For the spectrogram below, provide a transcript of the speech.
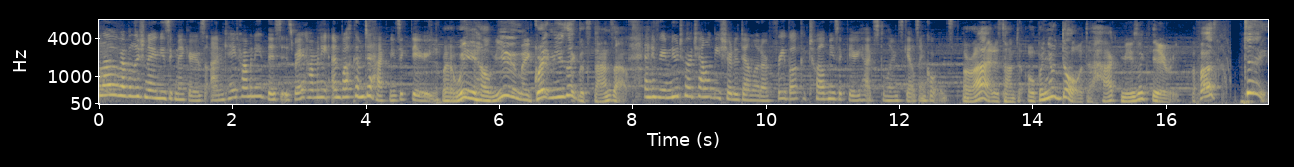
Hello, revolutionary music makers. I'm Kate Harmony, this is Ray Harmony, and welcome to Hack Music Theory. Where we help you make great music that stands out. And if you're new to our channel, be sure to download our free book, 12 Music Theory Hacks to Learn Scales and Chords. Alright, it's time to open your DAW to Hack Music Theory. But first, tea!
